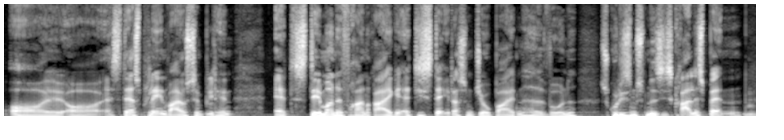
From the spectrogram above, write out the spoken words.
og, og altså deres plan var jo simpelthen, at stemmerne fra en række af de stater, som Joe Biden havde vundet, skulle ligesom smides i skraldespanden. Mm.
